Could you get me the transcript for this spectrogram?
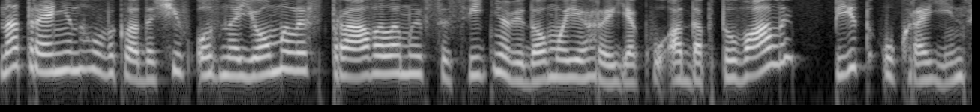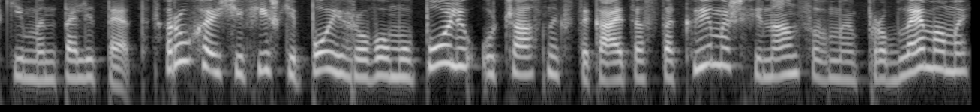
На тренінгу викладачів ознайомили з правилами всесвітньо відомої гри, яку адаптували. Під український менталітет, рухаючи фішки по ігровому полю, учасник стикається з такими ж фінансовими проблемами,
